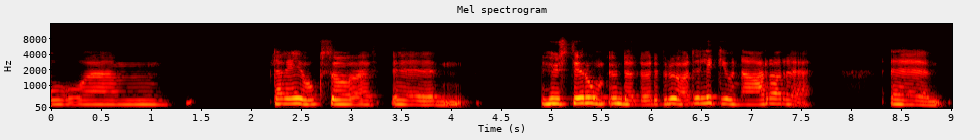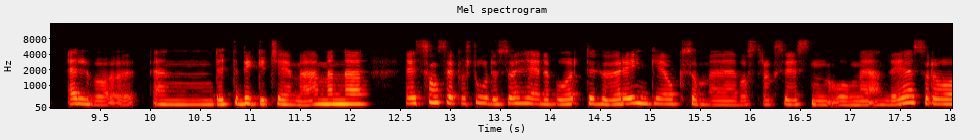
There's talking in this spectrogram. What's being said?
og um, der er jo også eh, husdyrrom under Lødebrua. Det ligger jo nærere eh, elva enn dette bygget kommer. Men eh, sånn som jeg forsto det, så har det vært til høring også med Vassdragsvesen og med NVE. Så da,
